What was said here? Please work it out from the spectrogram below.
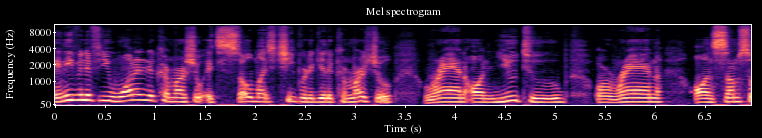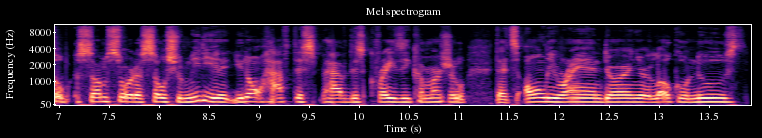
And even if you wanted a commercial, it's so much cheaper to get a commercial ran on YouTube or ran on some so, some sort of social media. You don't have to have this crazy commercial that's only ran during your local news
